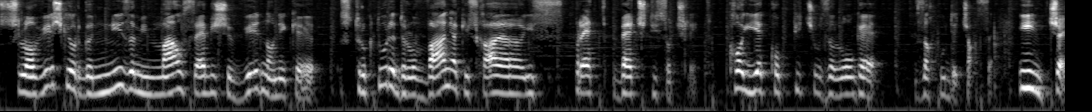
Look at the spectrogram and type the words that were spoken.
človeški organizem ima v sebi še vedno neke strukture delovanja, ki izhajajo izpred več tisoč let, ko je kopičil zaloge za hude čase. In če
